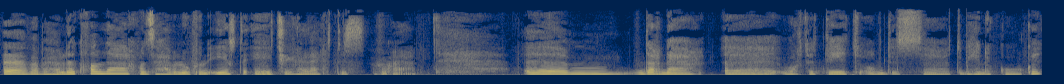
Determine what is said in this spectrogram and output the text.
Uh, we hebben geluk vandaag, want ze hebben ook een eerste eitje gelegd, dus voor haar. Um, daarna uh, wordt het tijd om dus te beginnen koken.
